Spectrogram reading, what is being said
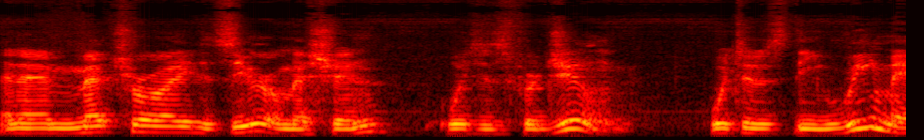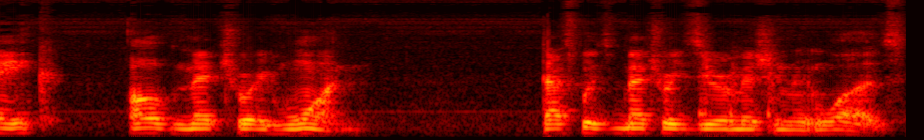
And then Metroid Zero Mission, which is for June, which is the remake of Metroid 1. That's what Metroid Zero Mission was.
